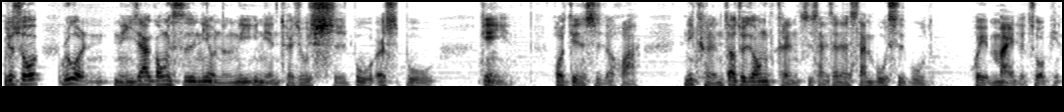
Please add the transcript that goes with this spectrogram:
我就说，如果你一家公司，你有能力一年推出十部、二十部电影或电视的话，你可能到最终可能只产生了三部、四部会卖的作品。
